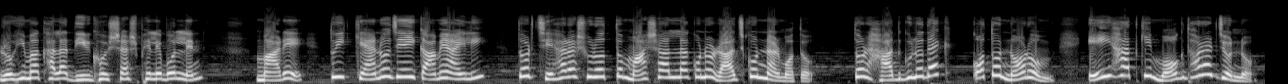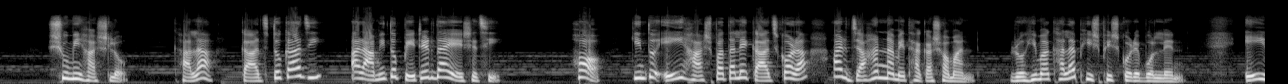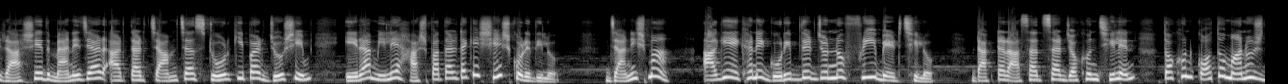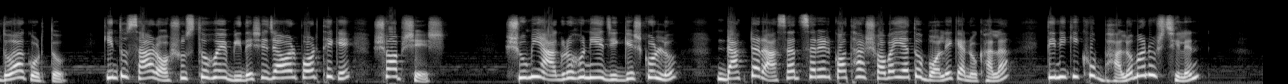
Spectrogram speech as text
রহিমা খালা দীর্ঘশ্বাস ফেলে বললেন মারে তুই কেন যে এই কামে আইলি? তোর চেহারা সুরত তো মাশা আল্লাহ কোনো রাজকন্যার মতো। তোর হাতগুলো দেখ, কত নরম। এই হাত কি মগ ধরার জন্য? সুমি হাসল, খালা, কাজ তো কাজই, আর আমি তো পেটের দায়ে এসেছি। হ, কিন্তু এই হাসপাতালে কাজ করা আর জাহান নামে থাকা সমান। রহিমা খালা ফিসফিস করে বললেন এই রাশেদ ম্যানেজার আর তার চামচা স্টোর কিপার জসিম, এরা মিলে হাসপাতালটাকে শেষ করে দিল। জানিস মা, আগে এখানে গরিবদের জন্য ফ্রি বেড ছিল। ডাক্তার আসাদ স্যার যখন ছিলেন, তখন কত মানুষ দোয়া করত। কিন্তু স্যার অসুস্থ হয়ে বিদেশে যাওয়ার পর থেকে সব শেষ। সুমি আগ্রহ নিয়ে জিজ্ঞেস করল, ডাক্তার আসাদ স্যারের কথা সবাই এত বলে কেন খালা? তিনি কি খুব ভালো মানুষ ছিলেন?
